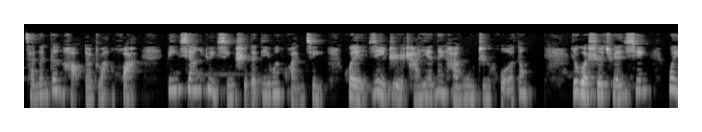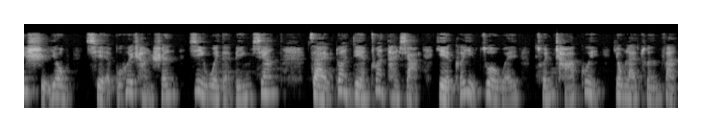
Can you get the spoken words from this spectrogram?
才能更好的转化。冰箱运行时的低温环境会抑制茶叶内含物质活动。如果是全新未使用且不会产生异味的冰箱。在断电状态下，也可以作为存茶柜，用来存放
